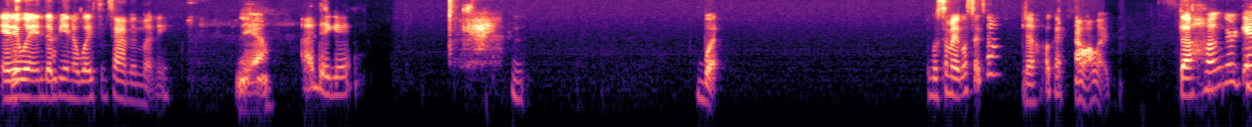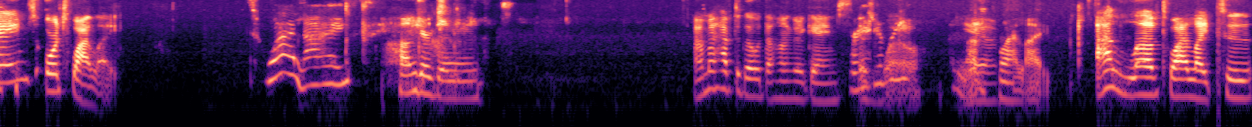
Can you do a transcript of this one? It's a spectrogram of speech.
and it would end up being a waste of time and money. Yeah. I dig it. What? Was somebody gonna say something? No. Okay. Oh, I like The Hunger Games or Twilight? Twilight. Hunger Games. I'm gonna have to go with the Hunger Games as well. Yeah. Yeah, Twilight. I love Twilight too,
